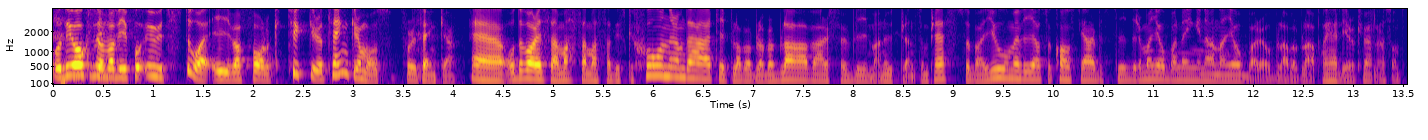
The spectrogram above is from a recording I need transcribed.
och det är också vad vi får utstå i vad folk tycker och tänker om oss, får du tänka. Eh, och då var det så här massa, massa diskussioner om det här, typ bla bla bla bla bla, varför blir man utbränd som präst? Så bara, jo men vi har så konstiga arbetstider och man jobbar när ingen annan jobbar och bla bla bla på helger och kvällar och sånt.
